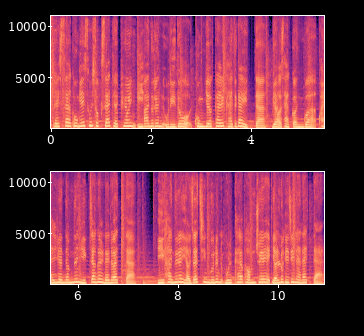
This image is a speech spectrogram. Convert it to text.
뱃사공의 소속사 대표인 이하늘은 우리도 공격할 카드가 있다며 사건과 관련 없는 입장을 내놨다. 이하늘의 여자친구는 몰카 범죄에 연루되진 않았다.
